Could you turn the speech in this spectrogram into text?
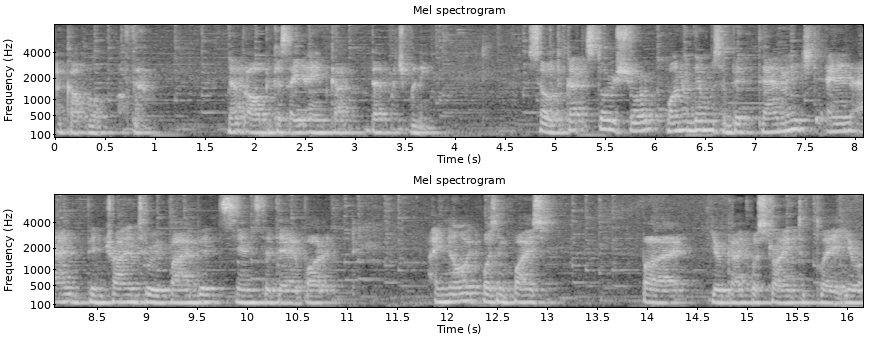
a couple of them. Not all because I ain't got that much money. So to cut the story short, one of them was a bit damaged and I've been trying to revive it since the day I bought it. I know it wasn't wise, but your guide was trying to play hero.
